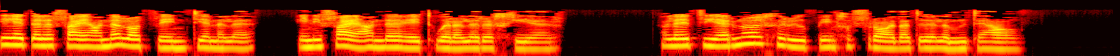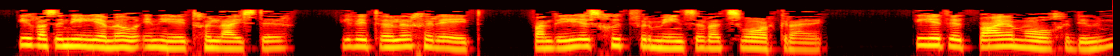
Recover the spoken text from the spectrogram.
Hy het hulle vijanden laat wen teen hulle, en die vijanden het oor hulle regeer. Hulle het hier nou geroep en gevra dat hulle moet help. Hy was in die hemel en hy het geluister, hy het hulle gereed, want hy is goed voor mensen wat zwaar kry. Hy het het baie maal gedoen,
